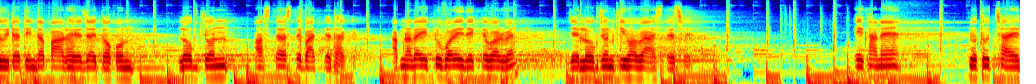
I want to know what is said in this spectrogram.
দুইটা তিনটা পার হয়ে যায়, তখন লোকজন আস্তে আস্তে বাড়তে থাকে। আপনারা একটু পরেই দেখতে পারবেন যে লোকজন কীভাবে আসতেছে। এখানে চতুর্থ সাইড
